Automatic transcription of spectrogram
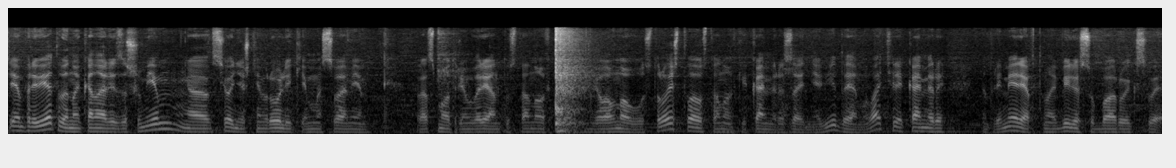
Всем привет! Вы на канале Зашумим. Э, в сегодняшнем ролике мы с вами рассмотрим вариант установки головного устройства, установки камеры заднего вида и омывателя камеры на примере автомобиля Subaru XV.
